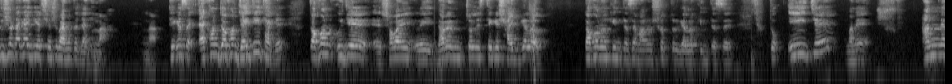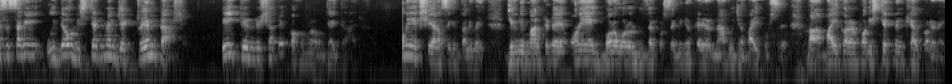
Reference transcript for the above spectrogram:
দুশো টাকায় গিয়ে শেষ হবে আমি তো জানি না। না ঠিক আছে? এখন যখন যাইতেই থাকে তখন ওই যে সবাই ওই ধরেন চল্লিশ থেকে ষাট গেল তখনও কিনতেছে মানুষ সত্তর গেল কিনতেছে। তো এই যে মানে আননেসেসারি উইদাউট স্টেটমেন্ট যে ট্রেন্ডটা আসে এই ট্রেন্ডের সাথে কখনো যাইতে হয় না। অনেক শেয়ার আছে কিন্তু আলী ভাই যেগুলি মার্কেটে অনেক বড় বড় লুজার করছে বিনিয়োগকারীরা না বুঝে বাই করছে বা বাই করার পর স্টেটমেন্ট খেয়াল করে নাই।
